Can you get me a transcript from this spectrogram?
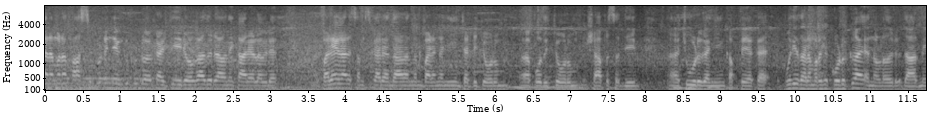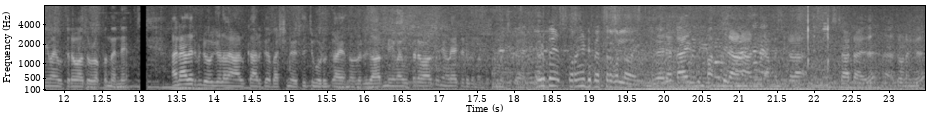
തലമുറ ഫാസ്റ്റ് ഫുഡും ജങ്ക് ഫുഡും ഒക്കെ കഴിച്ച് രോഗാതുരാവുന്ന ഈ കാലയളവിൽ പഴയകാല സംസ്കാരം എന്താണെന്നും പഴങ്കഞ്ഞിയും ചട്ടിച്ചോറും പൊതിച്ചോറും ഷാപ്പ് സദ്യയും ചൂടുകഞ്ഞിയും ചൂട് കഞ്ഞിയും കപ്പയൊക്കെ പുതിയ തലമുറയ്ക്ക് കൊടുക്കുക എന്നുള്ള ഒരു ധാർമ്മികമായ ഉത്തരവാദിത്തോടൊപ്പം തന്നെ അനാഥരും രോഗികളായ ആൾക്കാർക്ക് ഭക്ഷണം എത്തിച്ചു കൊടുക്കുക എന്നുള്ള ഒരു ധാർമ്മികമായ ഉത്തരവാദിത്വം ഞങ്ങൾ ഏറ്റെടുക്കുന്നുണ്ട്. രണ്ടായിരത്തി പത്തിലാണ് അമ്മച്ചിക്കട സ്റ്റാർട്ടായത് തുടങ്ങിയത്.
